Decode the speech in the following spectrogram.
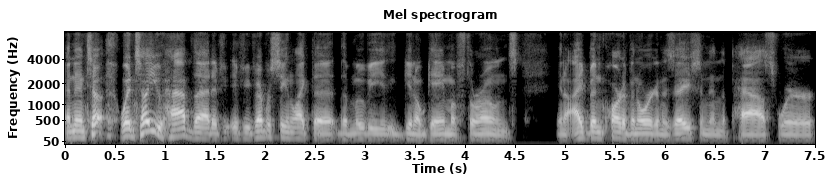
And until well, until you have that, if if you've ever seen like the the movie, you know, Game of Thrones, you know, I've been part of an organization in the past where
